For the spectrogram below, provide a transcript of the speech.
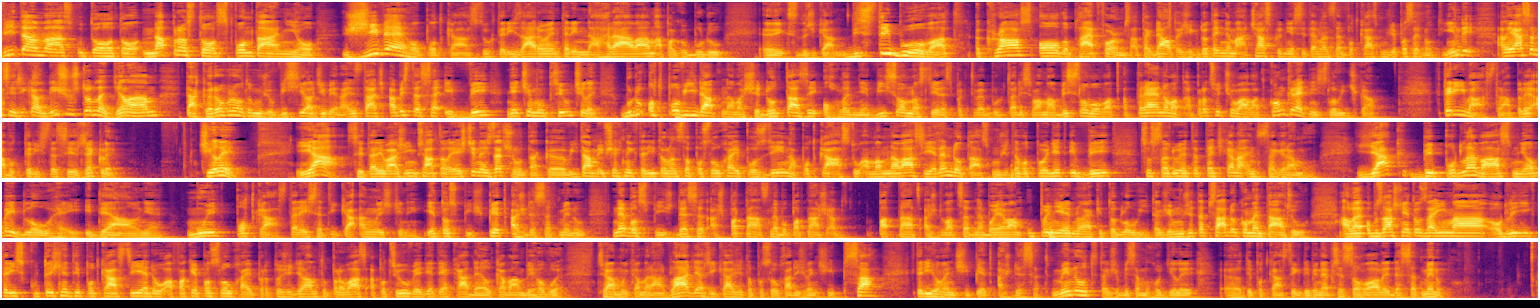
Vítám vás u tohoto naprosto spontánního, živého podcastu, který zároveň tedy nahrávám a pak ho budu, eh, jak se to říká, distribuovat across all the platforms a tak dále. Takže kdo teď nemá čas, klidně si tenhle ten podcast může poslechnout jindy. Ale já jsem si říkal, když už tohle dělám, tak rovnou to můžu vysílat živě na Instač, abyste se i vy něčemu přiučili. Budu odpovídat na vaše dotazy ohledně výslovnosti, respektive budu tady s váma vyslovovat a trénovat a procvičovávat konkrétní slovíčka který vás trápili a o kterých jste si řekli. Čili já si tady, vážení přátelé, ještě než začnu, tak eh, vítám i všechny, kteří tohle poslouchají později na podcastu a mám na vás jeden dotaz. Můžete odpovědět i vy, co sledujete teďka na Instagramu. Jak by podle vás měl být dlouhý ideálně můj podcast, který se týká angličtiny? Je to spíš 5 až 10 minut, nebo spíš 10 až 15, nebo 15 15 až 20, nebo je vám úplně jedno, jak je to dlouhý. Takže můžete psát do komentářů. Ale obzvlášť mě to zajímá od lidí, kteří skutečně ty podcasty jedou a fakt je poslouchají, protože dělám to pro vás a potřebuji vědět, jaká délka vám vyhovuje. Třeba můj kamarád Vláďa říká, že to poslouchá, když venčí psa, který ho venčí 5 až 10 minut, takže by se mu hodili uh, ty podcasty, kdyby nepřesahovaly 10 minut.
